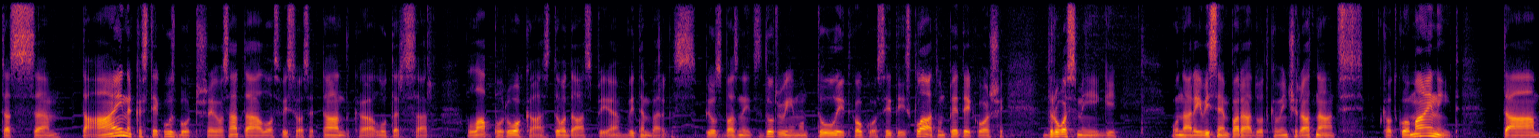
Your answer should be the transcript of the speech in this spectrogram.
tas um, tā aina, kas tiek uzbūvēta šajos attēlos, visos ir tāda, ka Luters ar lapu rokās dodas pie Vitsenburgas pilsbaznīcas durvīm un tūlīt kaut ko sitīs klāt un pietiekoši drosmīgi, un arī visiem parādot, ka viņš ir atnācis kaut ko mainīt. Tā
